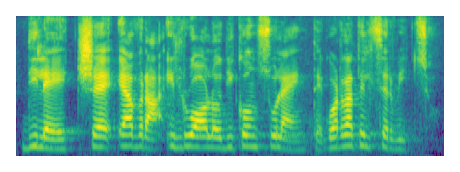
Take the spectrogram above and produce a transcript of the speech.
di Lecce e avrà il ruolo di consulente. Guardate il servizio.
